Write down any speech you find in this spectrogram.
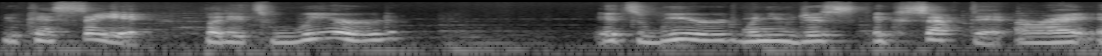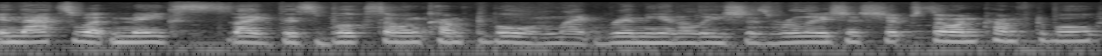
You can say it. But it's weird. It's weird when you just accept it, all right? And that's what makes like this book so uncomfortable and like Remy and Alicia's relationship so uncomfortable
